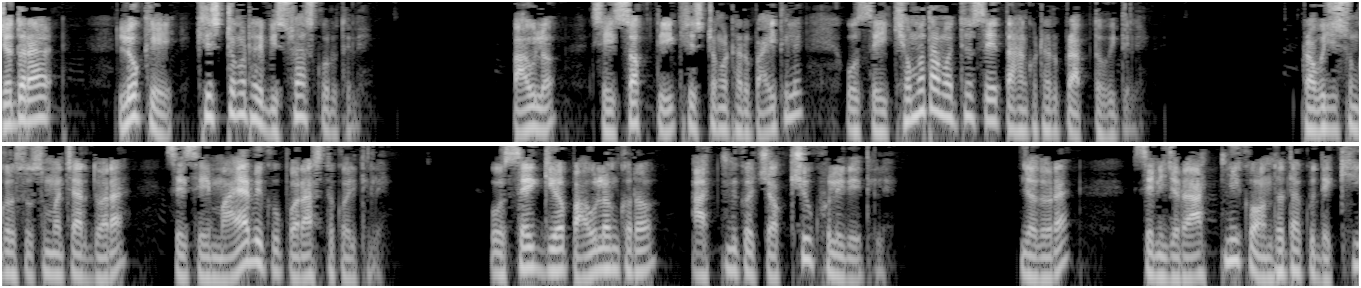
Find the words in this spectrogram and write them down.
ଯଦ୍ୱାରା ଲୋକେ ଖ୍ରୀଷ୍ଟଙ୍କଠାରେ ବିଶ୍ୱାସ କରୁଥିଲେ। ପାଉଲ ସେହି ଶକ୍ତି ଖ୍ରୀଷ୍ଟଙ୍କଠାରୁ ପାଇଥିଲେ ଓ ସେହି କ୍ଷମତା ମଧ୍ୟ ସେ ତାହାଙ୍କଠାରୁ ପ୍ରାପ୍ତ ହୋଇଥିଲେ। ପ୍ରଭୁ ଯୀଶୁଙ୍କର ସୁଷମାଚାର ଦ୍ୱାରା ସେ ସେହି ମାୟାବୀକୁ ପରାସ୍ତ କରିଥିଲେ ଓ ସେଜ୍ଞ ପାଉଲଙ୍କର ଆତ୍ମିକ ଚକ୍ଷୁ ଖୋଲି ଦେଇଥିଲେ ଯଦ୍ୱାରା ସେ ନିଜର ଆତ୍ମିକ ଅନ୍ଧତାକୁ ଦେଖି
